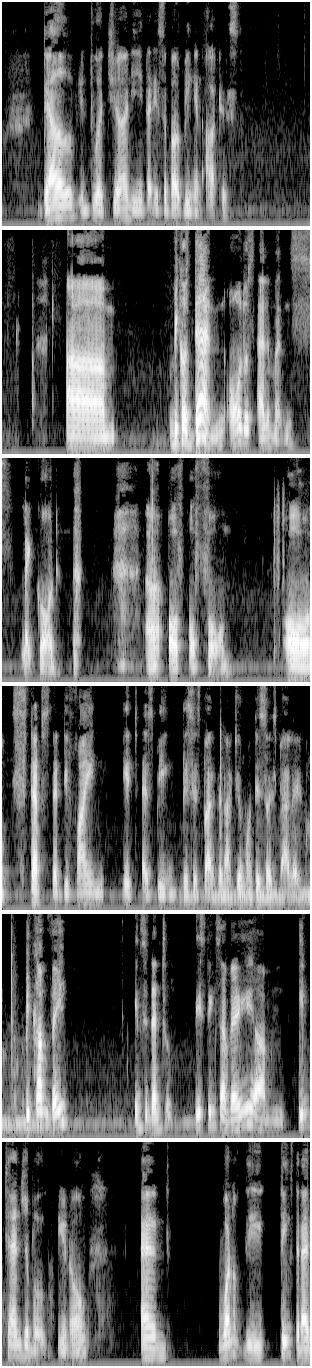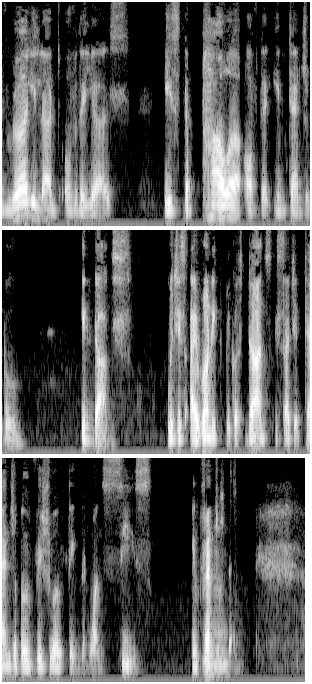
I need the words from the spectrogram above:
delve into a journey that is about being an artist. Um, because then all those elements, like God, uh, of, of form, or steps that define it as being this is Bharatanatyam or this is ballet, become very incidental. These things are very um, intangible, you know. And one of the things that I've really learned over the years is the power of the intangible in dance, which is ironic because dance is such a tangible visual thing that one sees in front mm-hmm. of them.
